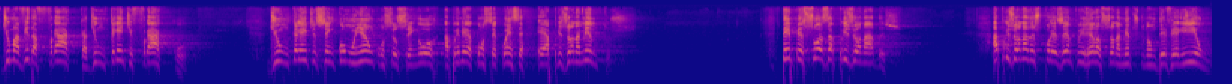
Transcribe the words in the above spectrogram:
de uma vida fraca, de um crente fraco, de um crente sem comunhão com seu Senhor, a primeira consequência é aprisionamentos. Tem pessoas aprisionadas. Aprisionadas, por exemplo, em relacionamentos que não deveriam,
